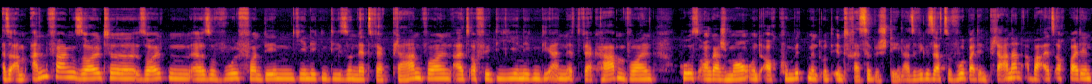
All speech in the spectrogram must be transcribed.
Also am Anfang sollte, sollten äh, sowohl von denjenigen, die so ein Netzwerk planen wollen, als auch für diejenigen, die ein Netzwerk haben wollen, hohes Engagement und auch Commitment und Interesse bestehen. Also wie gesagt, sowohl bei den Planern, aber als auch bei den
